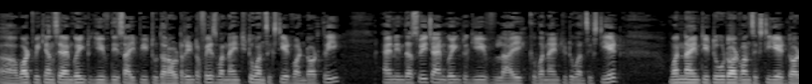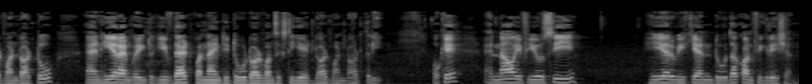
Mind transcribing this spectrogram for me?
uh, what we can say I'm going to give this IP to the router interface 192.168.1.3 and in the switch I'm going to give like 192.168 192.168.1.2 and here I'm going to give that 192.168.1.3 okay? And now if you see here we can do the configuration.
